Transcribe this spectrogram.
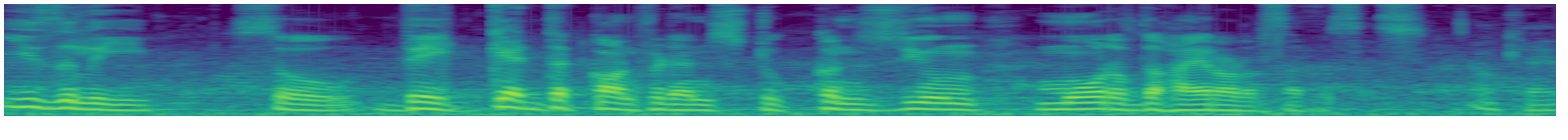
easily so they get that confidence to consume more of the higher order services. Okay.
